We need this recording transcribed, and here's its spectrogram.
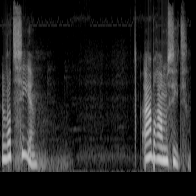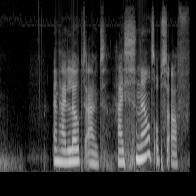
En wat zie je? Abraham ziet. En hij loopt uit. Hij snelt op ze af.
